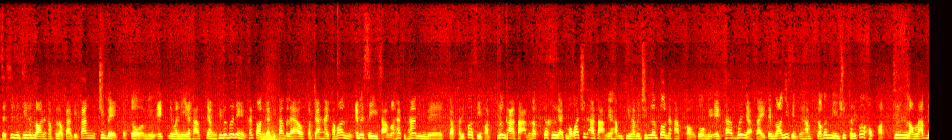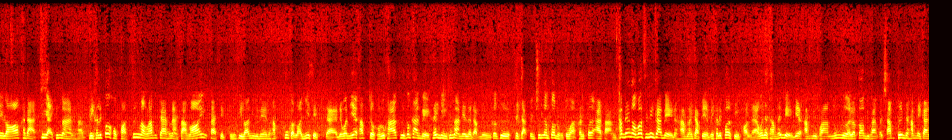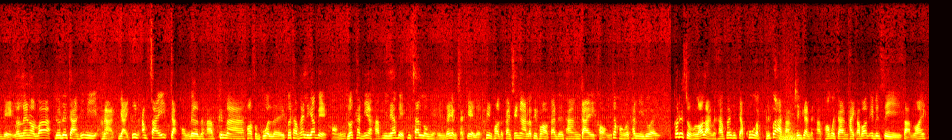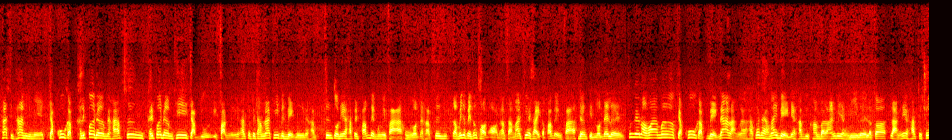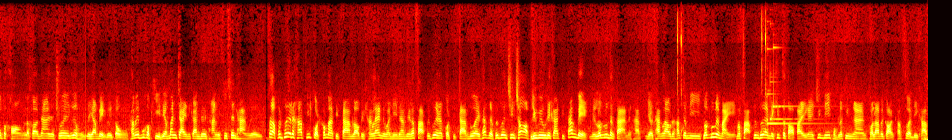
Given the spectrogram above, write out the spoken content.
เสร็จสิ้นเป็นที่เรียบร้อยนะครับสำหรับการติดตั้งชุดเบรกกับตัว m ิ X ในวันนี้นะครับ อย่างที่เพื่อนๆได้เห็นขั้นตอนการติดตั้งไปแล้ว กับจานไฮคาร์บอน FSC 355มิลลิเมตรกับคาลิเปอร์4พอร์ตรุ่น R3 นะครับ ก็คืออยากจะบอกว่าชุด R3 เนี่ยครับจริงๆแล้วเป็นชุดเริ่มต้นนะครับของตัว m ิ X ถ้าเพื่อนอยากใส่เต็ม 120 นะครับ เราก็มีชุดคาลิเปอร์6พอร์ตซึ่งรองรับในล้อขนาดที่ใหญ่ขึ้นมานะครับมีคาลิเปอร์6พอร์ตซึ่งรองรับการขนาด 380ถึง400มิลลิเมตรนะครับคู่กับ 120 แต่ในวันนี้ครับโจทย์ของลูกค้าคือต้องการเบรกให้ดีขึ้นมาในระดับหนึ่งก็คือจะจัดเป็นชุดเริ่มต้นของตัวคาลิเปอร์ R3 ทำแน่นอนว่าฟิลิ่งการเบรกนะครับหลังจากเปลี่ยนเป็นคาลิเปอร์4พอร์ตแล้วก็จะทำให้เบรกเนี่ยครับมีความนุ่มนวลแล้วก็มีความกระชับขึ้นนะครับในการเบรกแล้วแน่นอนว่าด้วยด้วยการที่มีขนาดใหญ่ขึ้นอัพไซด์จากของเดิมนะครับขึ้นมาพอสมควรเลย ก็ทำให้ระยะเบรกของรถคันนี้ครับมีระยะเบรกที่สั้นลงอย่างเห็นได้อย่างชัดเจนเลยเพียงพอต่อการใช้งานและเพียงพอต่อการเดินทางไกลของเจ้าของรถท่านนี้ด้วย ก็ในส่วนของล้อหลังนะครับก็จะจับคู่กับคาลิเปอร์ R3 เช่นกันนะครับพร้อมกับจานไฮคาร์บอน FNC 355มิลลิเมตรจับคู่กับคาลิเปอร์เดิมนะครับซึ่งคาลิเปอร์เดิมที่จับอยู่อีกฝั่งหนึ่งนะครับจะเป็นทำหน้าที่เป็นเบรกมือนะครับซึ่งตัวนี้ครับเป็นปั๊มเบรกมือไฟฟ้าของรถนะครับซึ่งเราไม่จำเป็นต้องถอดออกนะครับสามารถที่จะใส่กับปั๊มเบรกไฟฟ้าเดิมติดรถได้เลย ซึ่งแน่นอนว่าเมื่อจับคู่กับเบรกด้านหลังแล้วครับก็จะทำให้เบรกเนี่ยครับมีความบาลานซ์เป็นอย่างดีเลย แล้วก็หลังเนี่ยครับจะช่วยประคอง แล้วก็น่าจะช่วยเรื่องของระยะเบรกโดยตรงทำให้ผู้ขับขี่เนี่ยมั่นใจในการเดินทางในทุกเส้นทางเลยสำหรับเพื่อนๆนะครับทีกดเข้ามาติดตามเราเป็นครั้งแรกในวันนี้นะครับยังไงก็ฝากเพื่อนๆนะกดติดตามด้วย ถ้าเกิดเพื่อนๆชื่นชอบรีวิวในการติดตั้งเบรกในรถรุ่นต่างๆนะครับเดี๋ยวทางเรานะครับจะมีรถรุ่นใหม่ๆมาฝากเพื่อนๆในคลิปต่อๆไปยังไงคลิปนี้ผมและทีมงานขอลาไปก่อนครับ สวัสดีครับ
